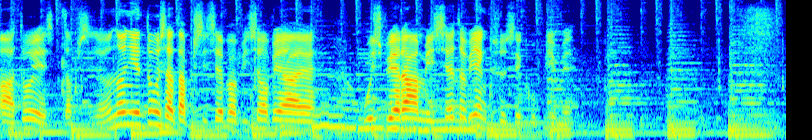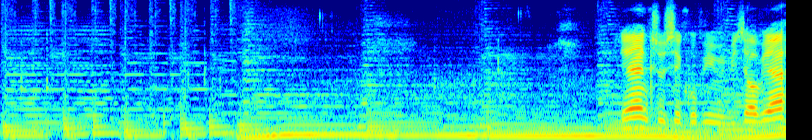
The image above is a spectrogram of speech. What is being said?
A, tu jest ta przyczepa. No nie duża ta przyczepa, widzowie, ale uzbieramy się, to większą się kupimy. Większą się kupimy, widzowie.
